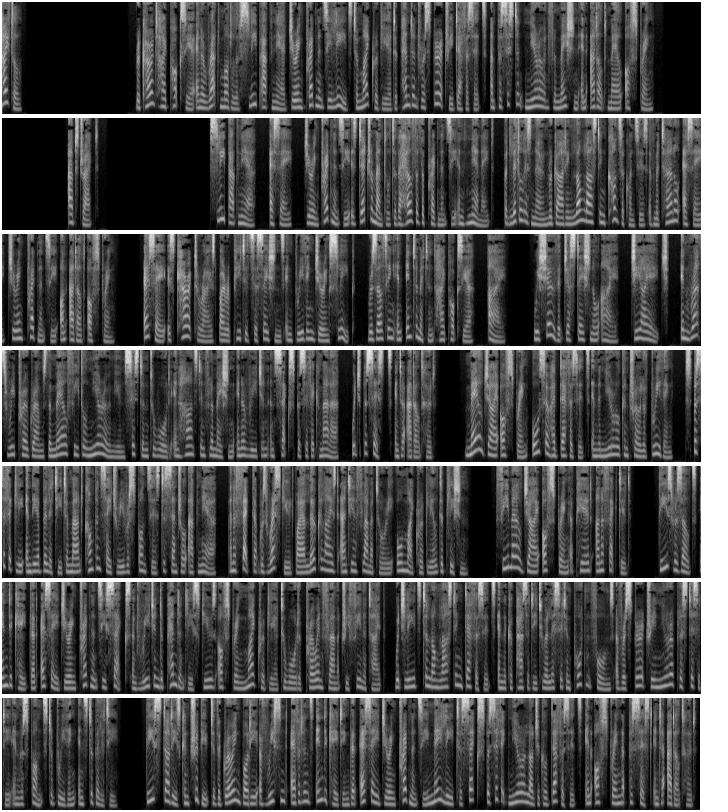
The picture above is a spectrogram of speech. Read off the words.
Title. Recurrent hypoxia in a rat model of sleep apnea during pregnancy leads to microglia dependent respiratory deficits and persistent neuroinflammation in adult male offspring. Abstract. Sleep apnea, SA, during pregnancy is detrimental to the health of the pregnancy and neonate, but little is known regarding long lasting consequences of maternal SA during pregnancy on adult offspring. SA is characterized by repeated cessations in breathing during sleep, resulting in intermittent hypoxia, IH. We show that gestational I, GIH, in rats reprograms the male fetal neuroimmune system toward enhanced inflammation in a region and sex specific manner, which persists into adulthood. Male GIH offspring also had deficits in the neural control of breathing, specifically in the ability to mount compensatory responses to central apnea, an effect that was rescued by a localized anti inflammatory or microglial depletion. Female GIH offspring appeared unaffected. These results indicate that SA during pregnancy sex and region dependently skews offspring microglia toward a pro inflammatory phenotype, which leads to long lasting deficits in the capacity to elicit important forms of respiratory neuroplasticity in response to breathing instability. These studies contribute to the growing body of recent evidence indicating that SA during pregnancy may lead to sex specific neurological deficits in offspring that persist into adulthood.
